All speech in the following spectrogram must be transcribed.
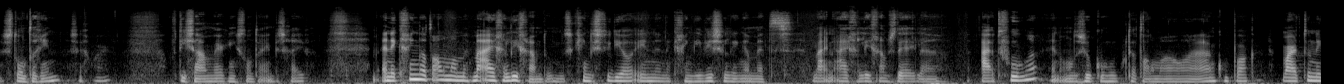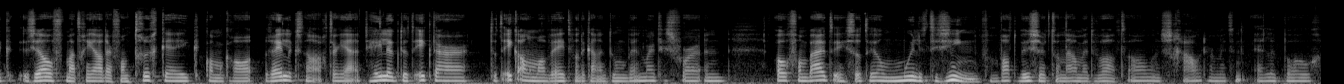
stond erin, zeg maar. Of die samenwerking stond erin beschreven. En ik ging dat allemaal met mijn eigen lichaam doen. Dus ik ging de studio in en ik ging die wisselingen met mijn eigen lichaamsdelen uitvoeren en onderzoeken hoe ik dat allemaal uh, aan kon pakken. Maar toen ik zelf materiaal daarvan terugkeek, kwam ik er al redelijk snel achter. Ja, het is heel leuk dat ik daar, dat ik allemaal weet wat ik aan het doen ben. Maar het is voor een oog van buiten is dat heel moeilijk te zien. Van wat wisselt er nou met wat? Oh, een schouder met een elleboog.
